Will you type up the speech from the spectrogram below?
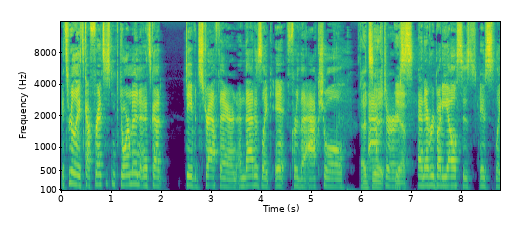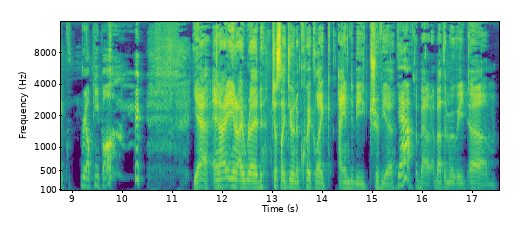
it's really it's got Frances McDormand and it's got David Strathairn, and that is like it for the actual That's actors, it. Yeah. and everybody else is is like real people. Yeah, and I you know I read just like doing a quick like IMDb trivia yeah, about about the movie. Um,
